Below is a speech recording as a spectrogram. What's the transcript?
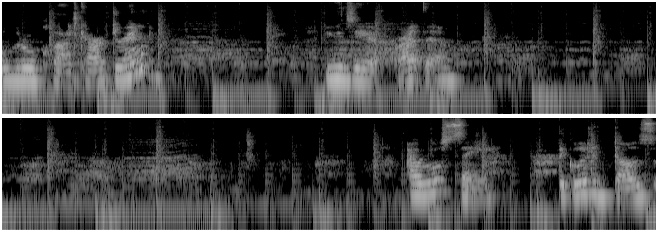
little cloud character in. You can see it right there. I will say, the glitter does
